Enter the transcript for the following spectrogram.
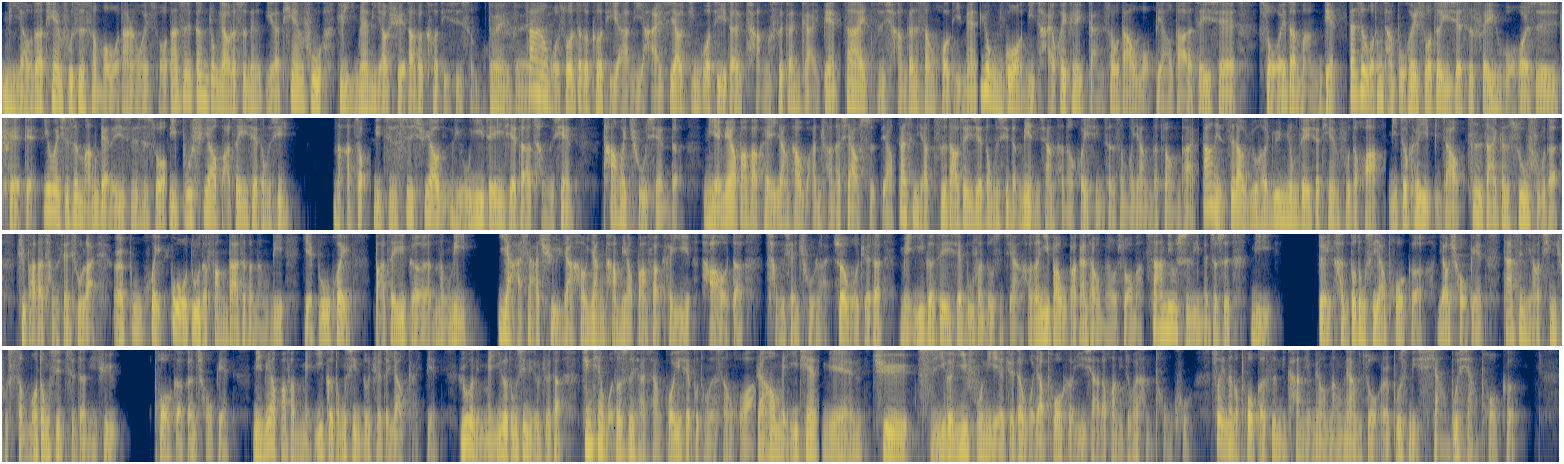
你有的天赋是什么？我当然会说，但是更重要的是，那个你的天赋里面你要学到的课题是什么？对对，当然，我说这个课题啊，你还是要经过自己的尝试跟改变，在职场跟生活里面用过，你才会可以感受到我表达的这一些所谓的盲点。但是我通常不会说这一些是非我或者是缺点，因为其实盲点的意思是说，你不需要把这一些东西拿走，你只是需要留意这一些的呈现，它会出现的。你也没有办法可以让它完全的消失掉，但是你要知道这些东西的面向可能会形成什么样的状态。当你知道如何运用这一些天赋的话，你就可以比较自在、更舒服的去把它呈现出来，而不会过度的放大这个能力，也不会把这一个能力压下去，然后让它没有办法可以好好的呈现出来。所以我觉得每一个这一些部分都是这样，好像一八五八刚才我没有说嘛，三六十里面就是你。对，很多东西要破格，要求变，但是你要清楚什么东西值得你去破格跟求变。你没有办法每一个东西你都觉得要改变。如果你每一个东西你都觉得今天我都是想想过一些不同的生活，然后每一天连去洗一个衣服你也觉得我要破格一下的话，你就会很痛苦。所以那个破格是你看你有没有能量做，而不是你想不想破格。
